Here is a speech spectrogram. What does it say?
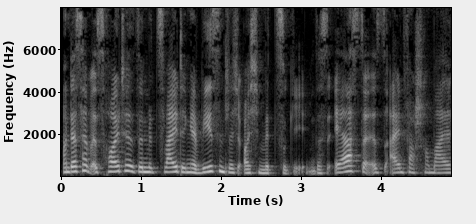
Und deshalb ist heute, sind mir zwei Dinge wesentlich euch mitzugeben. Das erste ist einfach schon mal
